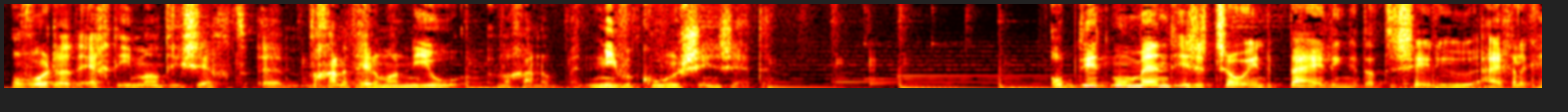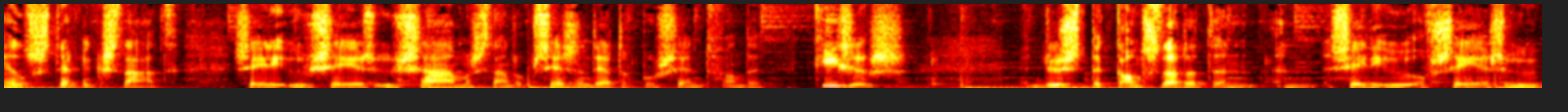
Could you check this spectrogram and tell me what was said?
Of wordt dat echt iemand die zegt, we gaan het helemaal nieuw, we gaan een nieuwe koers inzetten? Op dit moment is het zo in de peilingen dat de CDU eigenlijk heel sterk staat. CDU, CSU samen staan op 36% van de kiezers. Dus de kans dat het een, een CDU of CSU uh,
